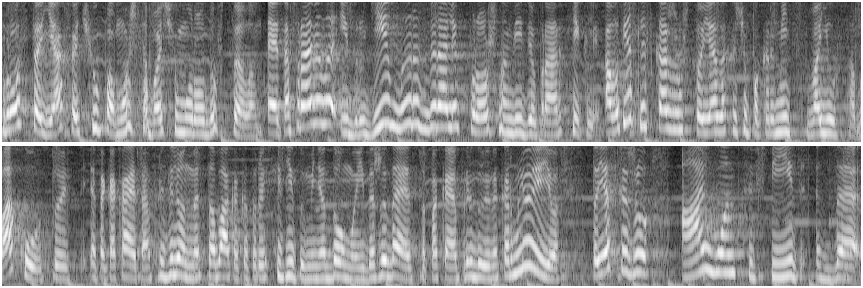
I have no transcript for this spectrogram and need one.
просто я хочу помочь собачьему роду в целом. Это правило и другие мы разбирали в прошлом видео про артикли. А вот если скажем, что я захочу покормить свою собаку, то есть это какая-то определенная собака, которая сидит у меня дома и дожидается, пока я приду и накормлю ее, то я скажу I want to feed the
